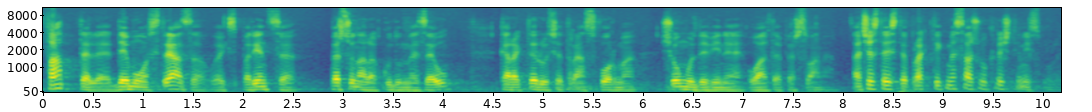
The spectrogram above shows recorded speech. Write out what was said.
faptele demonstrează o experiență personală cu Dumnezeu, caracterul se transformă și omul devine o altă persoană. Acesta este practic mesajul creștinismului.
